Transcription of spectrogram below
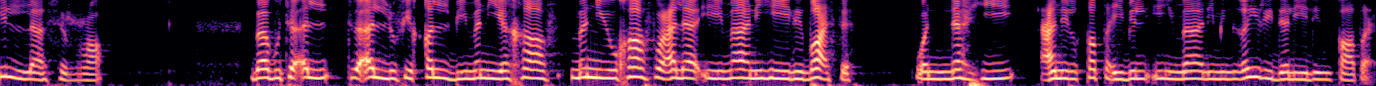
إلا سرا. باب تألف قلب من يخاف من يخاف على إيمانه لضعفه والنهي عن القطع بالإيمان من غير دليل قاطع.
